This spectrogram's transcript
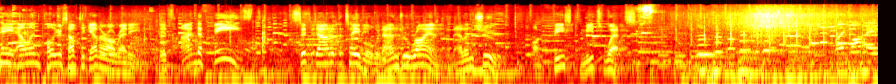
hungry. Okay, Ellen, pull yourself together already. It's time to feast. Sit down at the table with Andrew Ryan and Ellen Chu on Feast Meets West. 欢迎光临，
